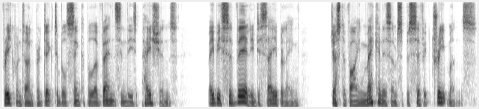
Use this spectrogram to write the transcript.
Frequent unpredictable syncopal events in these patients may be severely disabling justifying mechanism specific treatments.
